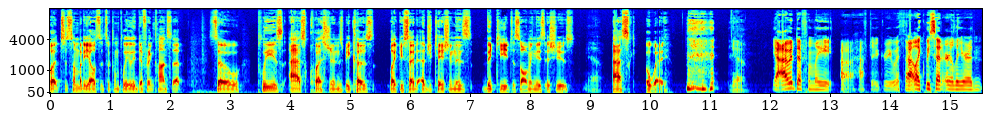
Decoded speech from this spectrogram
but to somebody else, it's a completely different concept. So please ask questions because, like you said, education is the key to solving these issues. Yeah. Ask away. Yeah. Yeah, I would definitely uh, have to agree with that. Like we said earlier in,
